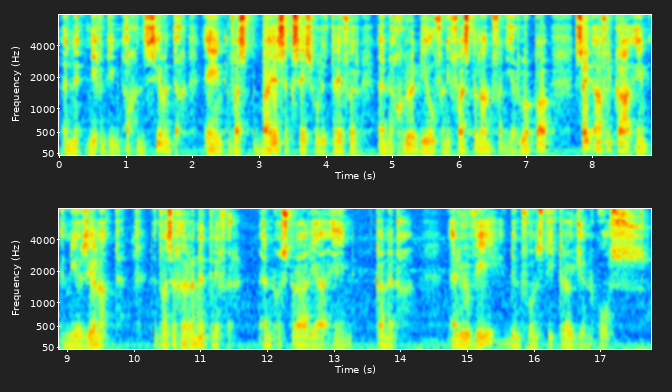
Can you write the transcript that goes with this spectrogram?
in 1978 en was baie suksesvolle treffer in een groot deel van die vasteland van Europa, Suid-Afrika en Nieuw-Zeeland. Dit was een geringe treffer in Australië en Canada. LUV doen vir ons die Trojan Horse.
